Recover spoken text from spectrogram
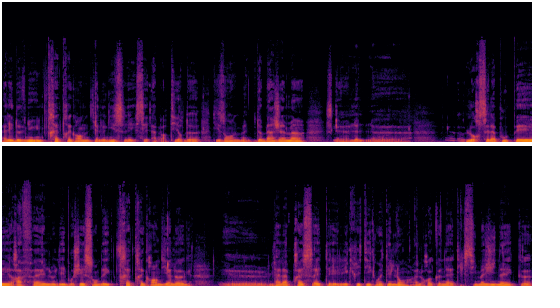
elle est devenue une très très grande dialoguiste. C'est à partir de, disons, de Benjamin, L'ours et la poupée, Raphaël, le débauché sont des très très grands dialogues. Euh, là, la presse a été, les critiques ont été longs à le reconnaître. Ils s'imaginaient que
